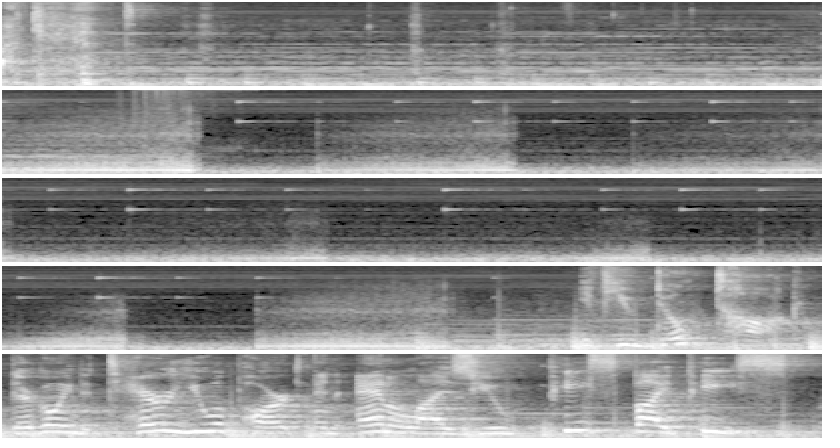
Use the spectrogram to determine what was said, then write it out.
I can't. If you don't talk, they're going to tear you apart and analyze you piece by piece.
